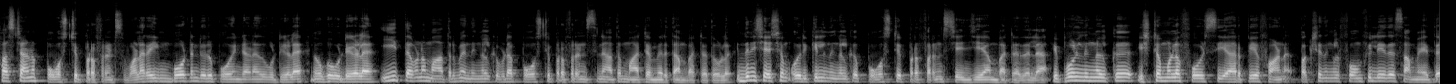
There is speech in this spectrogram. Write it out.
ഫസ്റ്റ് ആണ് പോസ്റ്റ് പ്രിഫറൻസ് വളരെ ഇമ്പോർട്ടന്റ് ഒരു പോയിന്റ് ആണ് കുട്ടികളെ. നോക്കൂ കുട്ടികളെ ഈ തവണ മാത്രമേ നിങ്ങൾക്ക് ഇവിടെ പോസ്റ്റ് പ്രിഫറൻസിനകത്ത് മാറ്റം വരുത്താൻ പറ്റത്തുള്ളൂ. ഇതിനുശേഷം ഒരിക്കലും നിങ്ങൾക്ക് പോസ്റ്റ് പ്രിഫറൻസ് ചേഞ്ച് ചെയ്യാൻ പറ്റത്തില്ല. ഇപ്പോൾ നിങ്ങൾക്ക് ഇഷ്ടമുള്ള force C R P F ആണ്. പക്ഷേ നിങ്ങൾ ഫോം ഫില്ല് ചെയ്ത സമയത്ത്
